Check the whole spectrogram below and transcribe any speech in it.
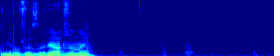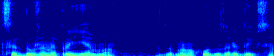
Він вже заряджений. Це дуже неприємно. З одного ходу зарядився.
